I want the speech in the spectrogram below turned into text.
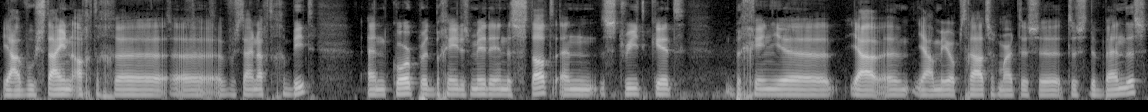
ja, woestijnachtig, eh, woestijnachtig gebied. En corporate begin je dus midden in de stad. En street kid begin je ja, eh, ja, meer op straat, zeg maar, tussen, tussen de bendes.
